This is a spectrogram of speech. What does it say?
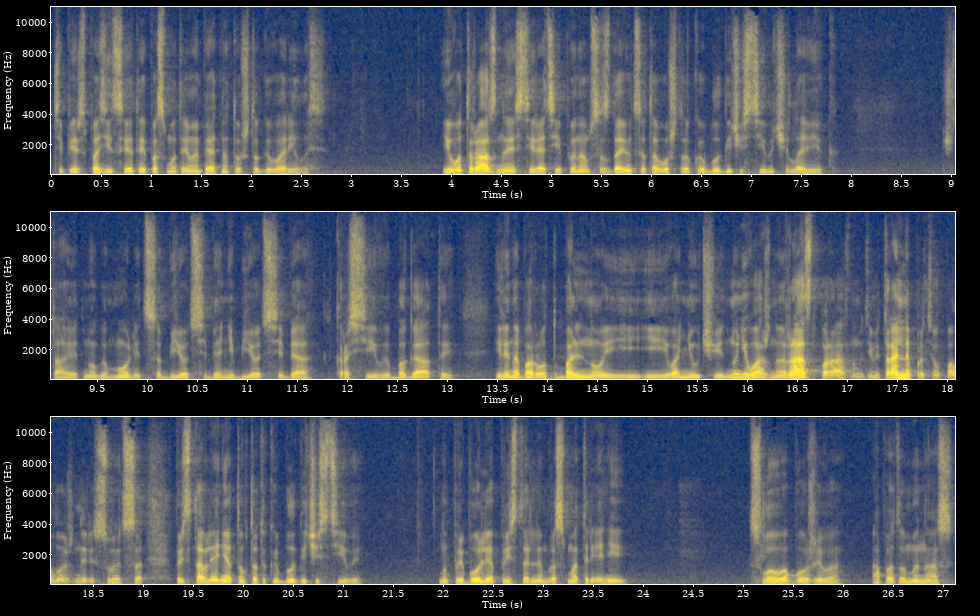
Теперь с позиции этой посмотрим опять на то, что говорилось. И вот разные стереотипы нам создаются того, что такое благочестивый человек – читает много, молится, бьет себя, не бьет себя, красивый, богатый, или наоборот больной и, и вонючий. Ну, неважно, раз, по-разному, диаметрально противоположно рисуется представление о том, кто такой благочестивый. Но при более пристальном рассмотрении Слова Божьего, а потом и нас,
